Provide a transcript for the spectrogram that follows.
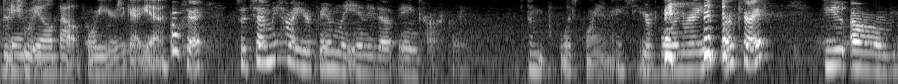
The Danville about four years ago. Yeah. Okay. So tell me how your family ended up in Cochran. I was born and raised here. You're born and raised. Okay. Do you um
